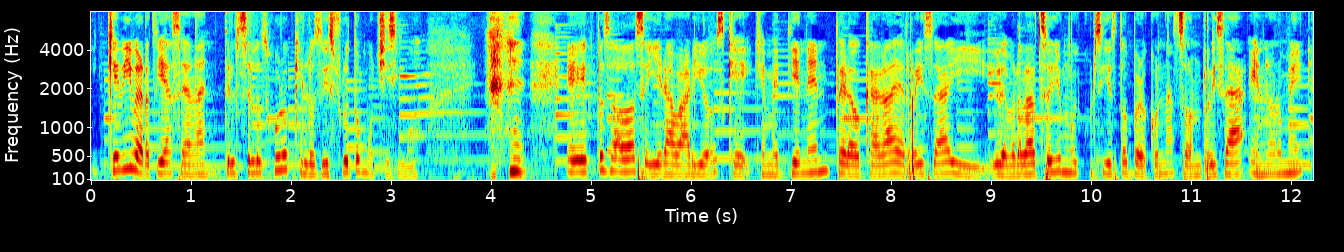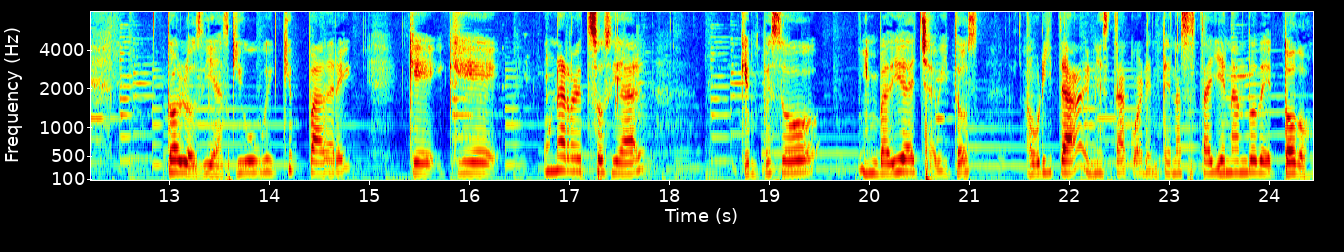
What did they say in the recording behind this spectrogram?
Y qué divertidas se dan. Se los juro que los disfruto muchísimo. He empezado a seguir a varios que, que, me tienen, pero caga de risa y de verdad soy muy cursi esto, pero con una sonrisa enorme todos los días. Que digo, güey, qué padre que, una red social que empezó invadida de chavitos, ahorita en esta cuarentena se está llenando de todo,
